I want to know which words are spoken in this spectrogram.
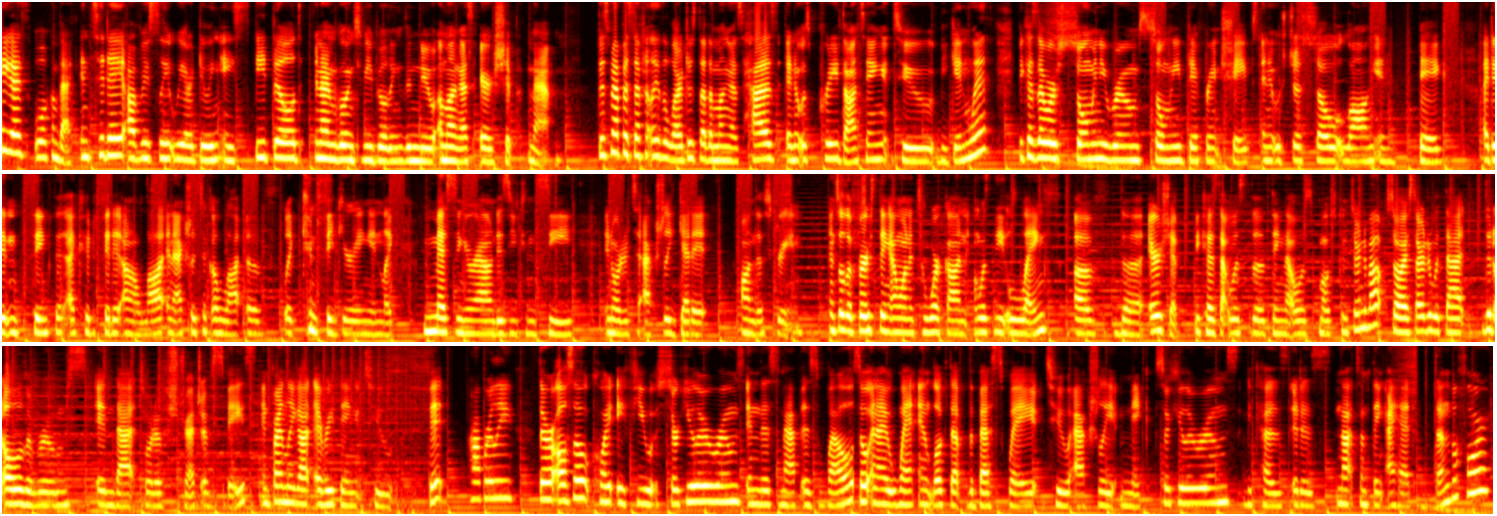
Hey guys, welcome back. And today, obviously, we are doing a speed build, and I'm going to be building the new Among Us airship map. This map is definitely the largest that Among Us has, and it was pretty daunting to begin with because there were so many rooms, so many different shapes, and it was just so long and big. I didn't think that I could fit it on a lot, and actually took a lot of like configuring and like messing around, as you can see, in order to actually get it on the screen. And so the first thing I wanted to work on was the length of the airship because that was the thing that I was most concerned about. So I started with that, did all of the rooms in that sort of stretch of space, and finally got everything to fit properly. There are also quite a few circular rooms in this map as well. So, and I went and looked up the best way to actually make circular rooms because it is not something I had done before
